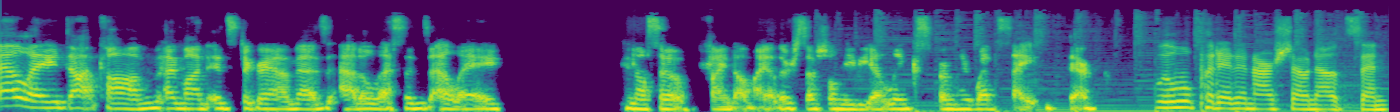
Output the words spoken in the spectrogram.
L A.com. I'm on Instagram as adolessonsla. You can also find all my other social media links from my website there. We'll put it in our show notes and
